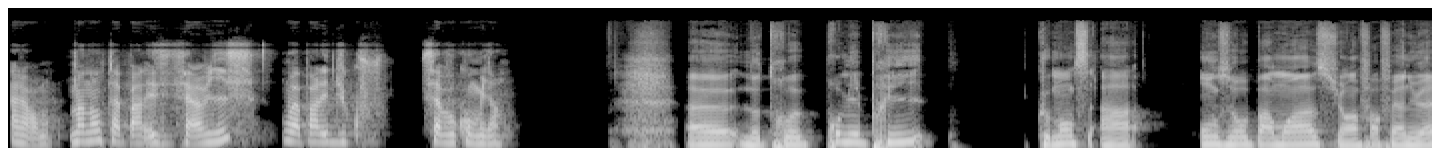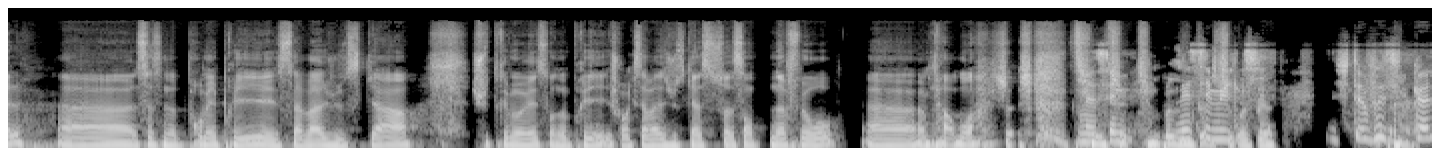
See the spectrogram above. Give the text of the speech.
Alors, maintenant que tu as parlé des services, on va parler du coût. Ça vaut combien? Euh, Notre premier prix commence à 11 euros par mois sur un forfait annuel. Euh, ça, c'est notre premier prix et ça va jusqu'à, je suis très mauvais sur nos prix, je crois que ça va jusqu'à 69 euros euh, par mois. mais c'est multi. Je te pose une colle,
